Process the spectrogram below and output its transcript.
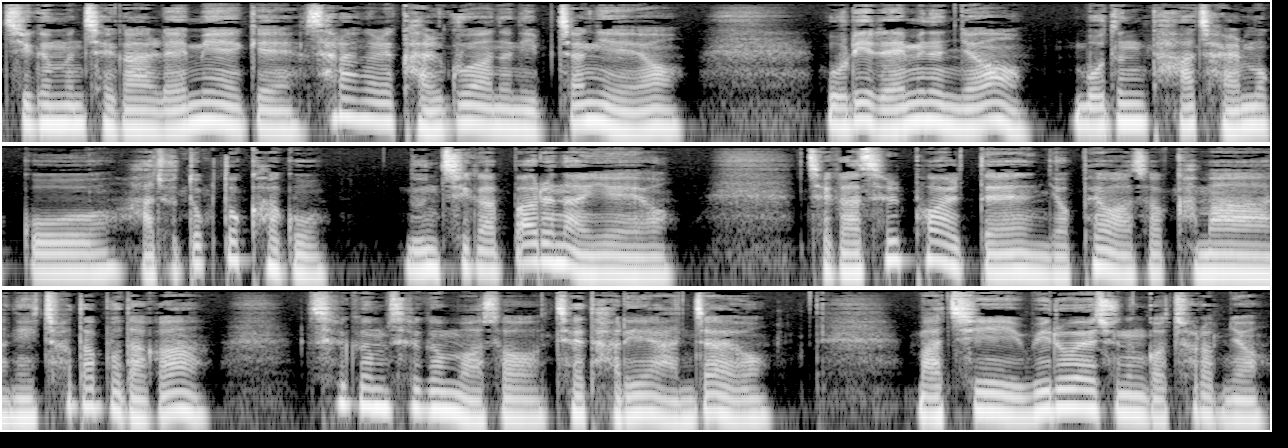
지금은 제가 레미에게 사랑을 갈구하는 입장이에요. 우리 레미는요, 뭐든 다 잘 먹고 아주 똑똑하고 눈치가 빠른 아이예요. 제가 슬퍼할 땐 옆에 와서 가만히 쳐다보다가 슬금슬금 와서 제 다리에 앉아요. 마치 위로해주는 것처럼요.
